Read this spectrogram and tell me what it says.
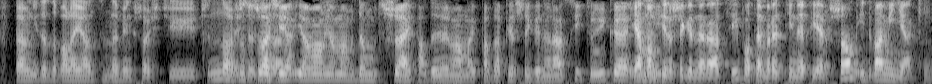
w pełni zadowalający dla większości czynności. No, Myślę, że słuchajcie, ja, tak. ja, mam, ja mam w domu trzy iPady. Mam iPada pierwszej generacji, trójkę. Ja i... mam pierwszej generacji, potem Retinę pierwszą i dwa miniaki.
